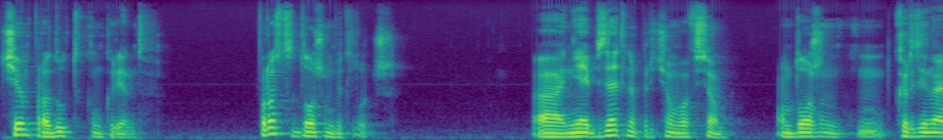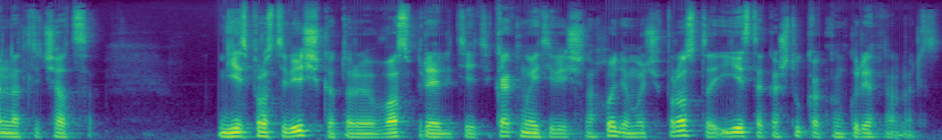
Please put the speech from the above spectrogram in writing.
чем продукты конкурентов. Просто должен быть лучше. А не обязательно, причем во всем. Он должен кардинально отличаться. Есть просто вещи, которые у вас в приоритете. Как мы эти вещи находим? Очень просто. Есть такая штука, как конкурентный анализ.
